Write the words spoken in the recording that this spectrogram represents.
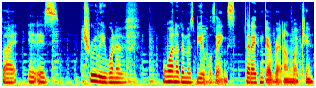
but it is truly one of one of the most beautiful things that I think I've read on webtoon.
